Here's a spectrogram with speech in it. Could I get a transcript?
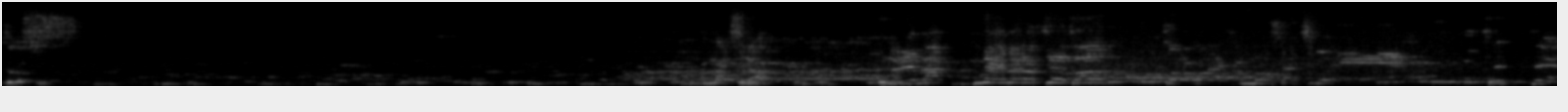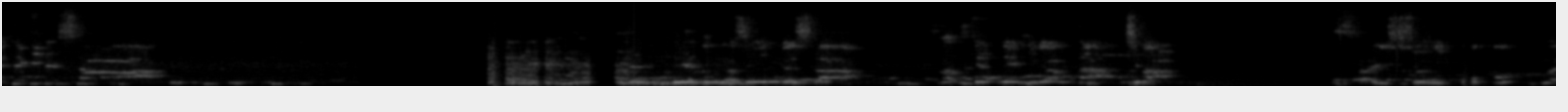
クロス。町田。船山。船山のシュート。この前反応した千森。決定的でした。決定的なシーンでした。2つ決定機があった千葉。最初にここ、船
